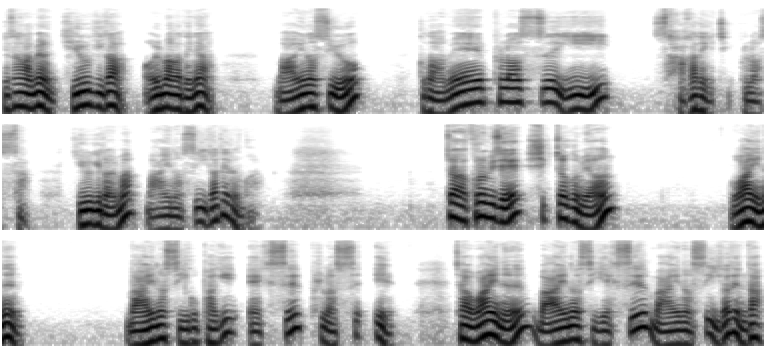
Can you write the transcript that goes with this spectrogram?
계산하면 기울기가 얼마가 되냐? 마이너스 6 그 다음에 플러스 2 4가 되겠지. 플러스 4 기울기는 얼마? 마이너스 2가 되는 거야 자 그럼 이제 식 적으면 y는 마이너스 2 곱하기 x 플러스 1 자, y는 마이너스 2x 마이너스 2가 된다.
